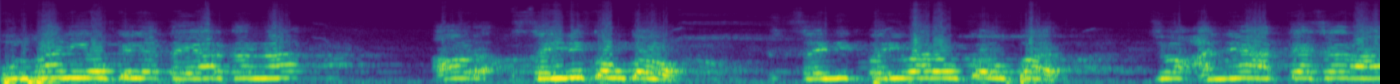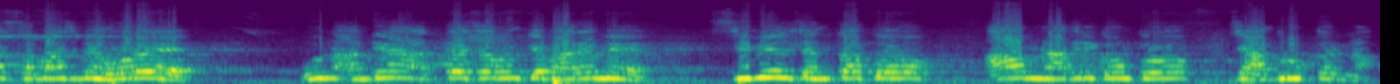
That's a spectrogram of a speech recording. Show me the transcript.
कुर्बानियों के लिए तैयार करना और सैनिकों को, सैनिक परिवारों के ऊपर जो अन्याय अत्याचार आज समाज में हो रहे हैं, उन अन्याय अत्याचारों के बारे में सिविल जनता को, आम नागरिकों को जागरूक करना।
